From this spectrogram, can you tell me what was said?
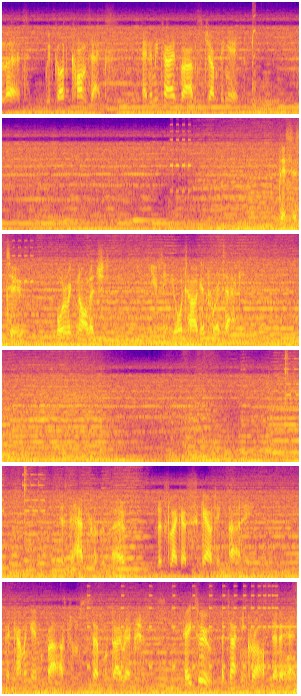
Alert. We've got contacts. Enemy TIE advance jumping in. This is 2. Order acknowledged. Using your target for attack. Just a handful of them, though. Looks like a scouting party. They're coming in fast from several directions. K2, attacking craft dead ahead.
